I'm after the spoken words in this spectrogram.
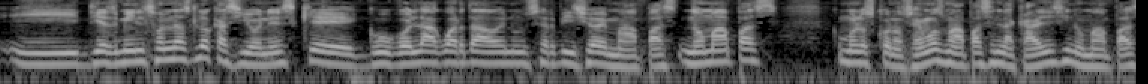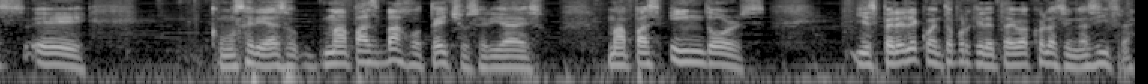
y 10.000 son las locaciones que Google ha guardado en un servicio de mapas, no mapas como los conocemos, mapas en la calle, sino mapas, eh, ¿cómo sería eso? Mapas bajo techo sería eso, mapas indoors. Y espere, le cuento porque le traigo a colación la cifra.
